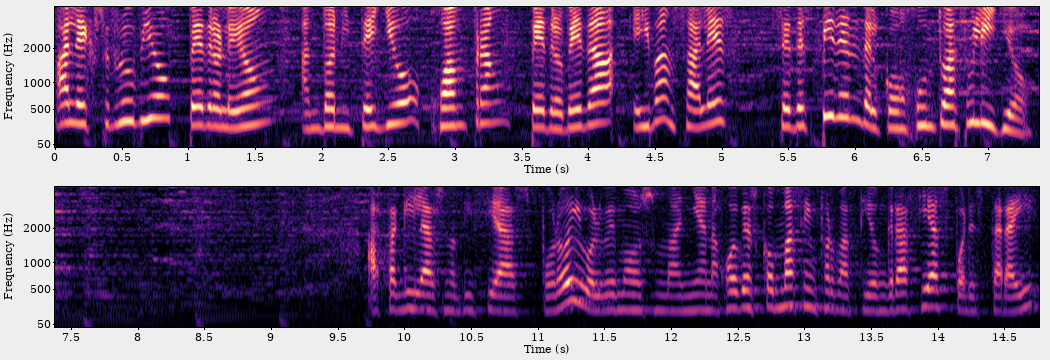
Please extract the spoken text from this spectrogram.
Alex Rubio, Pedro León, Andoni Tello, Juan Fran, Pedro Veda e Iván Sales se despiden del conjunto azulillo. Hasta aquí las noticias por hoy. Volvemos mañana jueves con más información. Gracias por estar ahí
